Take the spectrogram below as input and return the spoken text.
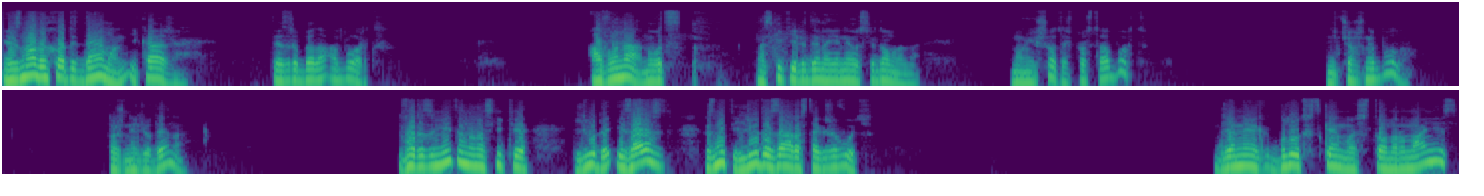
І знову виходить демон і каже: Ти зробила аборт. А вона, ну от наскільки людина є неусвідомлена. Ну і що, це ж просто аборт? Нічого ж не було. То ж не людина. Ви розумієте, ну наскільки люди. І зараз, розумієте, люди зараз так живуть. Для них блуд з кимось то нормальність,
